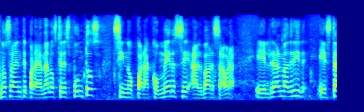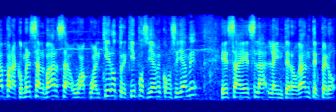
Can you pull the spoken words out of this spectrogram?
no solamente para ganar los tres puntos, sino para comerse al Barça. Ahora, el Real Madrid está para comerse al Barça o a cualquier otro equipo, se llame como se llame, esa es la, interrogante. Pero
